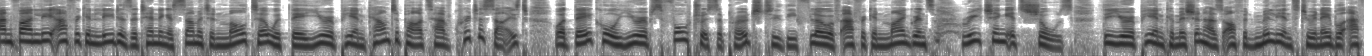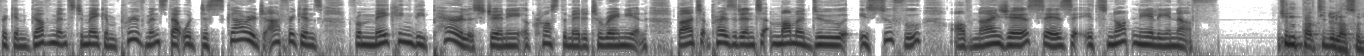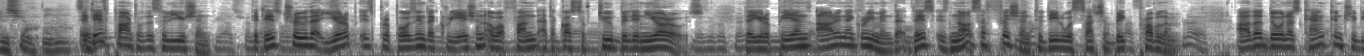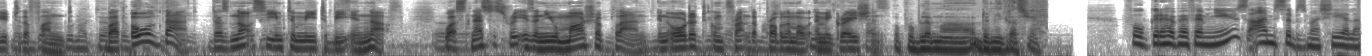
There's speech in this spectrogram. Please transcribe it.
And finally, African leaders attending a summit in Malta with their European counterparts have criticized what they call Europe's fortress approach to the flow of African migrants reaching its shores. The European Commission has offered millions to enable African governments to make improvements that would discourage Africans from making the perilous journey across the Mediterranean. But President Mamadou Issoufou of Niger says it's not nearly enough. Mm-hmm. It is part of the solution. It is true that Europe is proposing the creation of a fund at a cost of 2 billion euros. The Europeans are in agreement that this is not sufficient to deal with such a big problem. Other donors can contribute to the fund, but all that does not seem to me to be enough. What's necessary is a new Marshall Plan in order to confront the problem of immigration. For Good Hope FM News, I'm Sibs Machiela.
